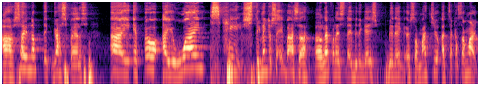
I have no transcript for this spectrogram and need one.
uh, Synoptic Gospels ay ito ay wine skins. Tingnan nyo sa iba sa uh, reference na ibinigay, ibinigay sa Matthew at saka sa Mark.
